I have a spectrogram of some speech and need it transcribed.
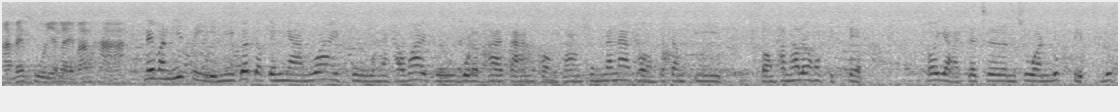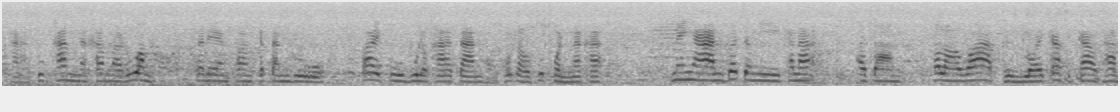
อะแม่ครูยังไงบ้างคะ ในวันที่ 4 นี้ก็จะเป็นงานไหว้ครูนะคะไหว้ครูบุรพาจารย์ของทางคุ้มหน้าหน้าทองประจำปี 2567 ก็อยากจะเชิญชวนลูกศิษย์ลูกหาทุกท่านนะคะ มาร่วมแสดงความกตัญญูไหว้ครูบุรพาจารย์ของพวกเราทุกคนนะคะ ในงานก็จะมีคณะอาจารย์ พลาวาสถึง 199 ท่าน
